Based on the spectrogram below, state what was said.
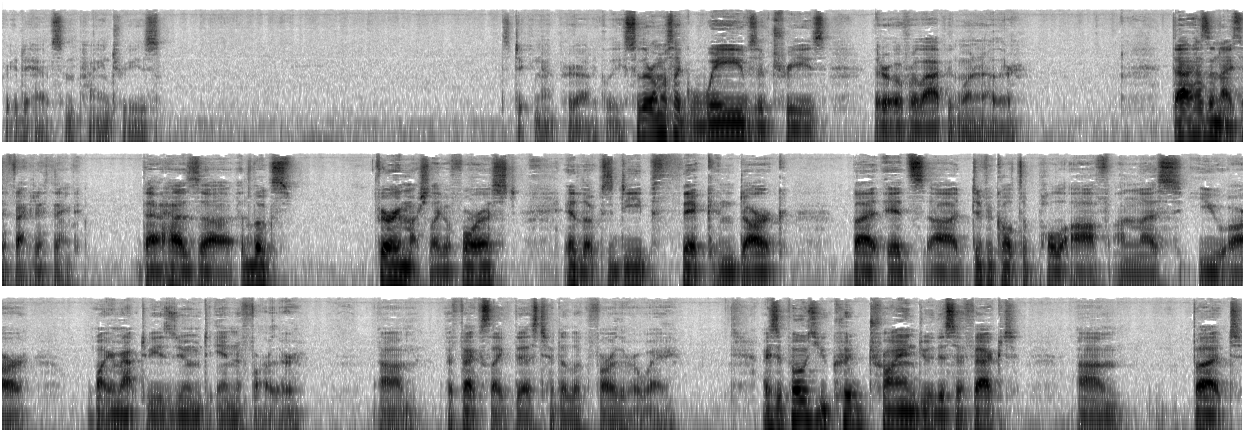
Afraid to have some pine trees sticking out periodically. So they're almost like waves of trees that are overlapping one another that has a nice effect, I think. That has, uh, it looks very much like a forest. It looks deep, thick, and dark, but it's uh, difficult to pull off unless you are want your map to be zoomed in farther. Um, effects like this tend to look farther away. I suppose you could try and do this effect, um, but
